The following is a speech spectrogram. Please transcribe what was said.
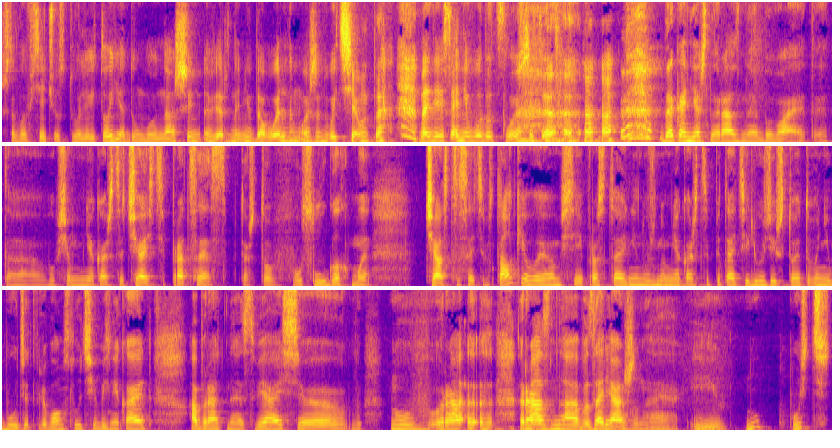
чтобы все чувствовали и то, я думаю, наши, наверное, недовольны, может быть, чем-то. Надеюсь, они будут слушать это. Да, конечно, разное бывает. Это, в общем, мне кажется, часть процесса, потому что в услугах мы часто с этим сталкиваемся, и просто не нужно, мне кажется, питать иллюзий, что этого не будет. В любом случае возникает обратная связь, э, ну, э, разно заряженная. И, ну, пусть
